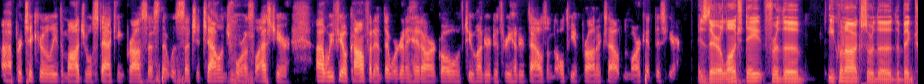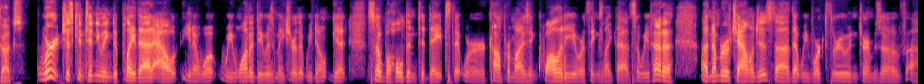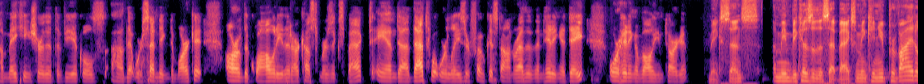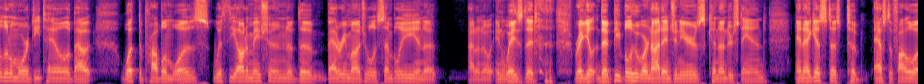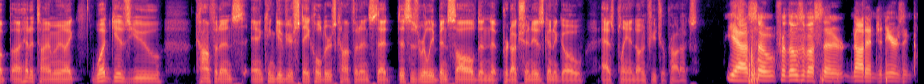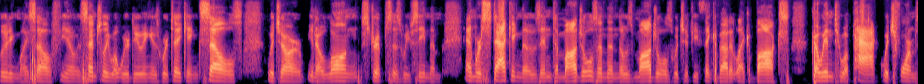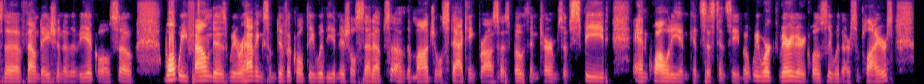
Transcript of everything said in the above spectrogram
uh, particularly the module stacking process that was such a challenge for mm-hmm. us last year. Uh, we feel confident that we're going to hit our goal of 200 to 300,000 Ultium products out in the market this year. Is there a launch date for the Equinox or the the big trucks? We're just continuing to play that out. You know, what we want to do is make sure that we don't get so beholden to dates that we're compromising quality or things like that. So we've had a, a number of challenges uh, that we've worked through in terms of uh, making sure that the vehicles uh, that we're sending to market are of the quality that our customers expect. And uh, that's what we're laser focused on rather than hitting a date or hitting a volume target. Makes sense. I mean, because of the setbacks, I mean, can you provide a little more detail about what the problem was with the automation of the battery module assembly and a I don't know, in ways that regular that people who are not engineers can understand. And I guess to to ask the follow up ahead of time, I mean, like, what gives you confidence and can give your stakeholders confidence that this has really been solved and that production is going to go as planned on future products? Yeah, so for those of us that are not engineers, including myself, you know, essentially what we're doing is we're taking cells, which are, you know, long strips as we've seen them, and we're stacking those into modules. And then those modules, which, if you think about it like a box, go into a pack, which forms the foundation of the vehicle. So what we found is we were having some difficulty with the initial setups of the module stacking process, both in terms of speed and quality and consistency. But we worked very, very closely with our suppliers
